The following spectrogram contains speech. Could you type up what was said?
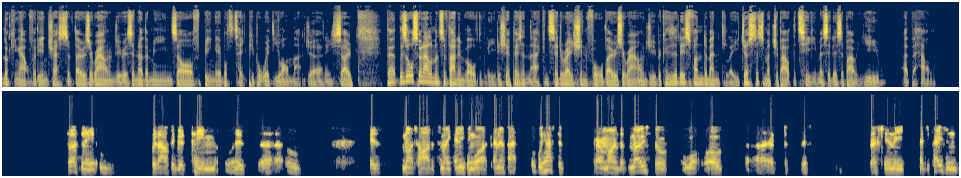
looking out for the interests of those around you is another means of being able to take people with you on that journey. So there's also an element of that involved of leadership, isn't there? Consideration for those around you, because it is fundamentally just as much about the team as it is about you at the helm. Certainly, without a good team is uh, is much harder to make anything work. And in fact, we have to bear in mind that most of what of uh, especially in the education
